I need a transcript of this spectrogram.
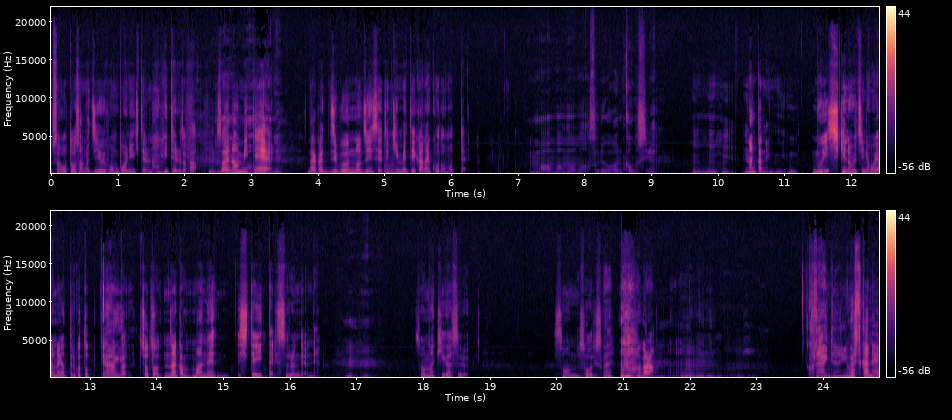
そのお父さんが自由奔放に生きてるのを見てるとかそういうのを見て、まあね。なんか自分の人生って決めていかない、子供って。まあまあまあまあそれはあるかもしれん。なんかね無意識のうちに親のやってることってなんかちょっとなんか真似していったりするんだよね。そんな気がするそんそうですかね。わからん。答えになりましたかね？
